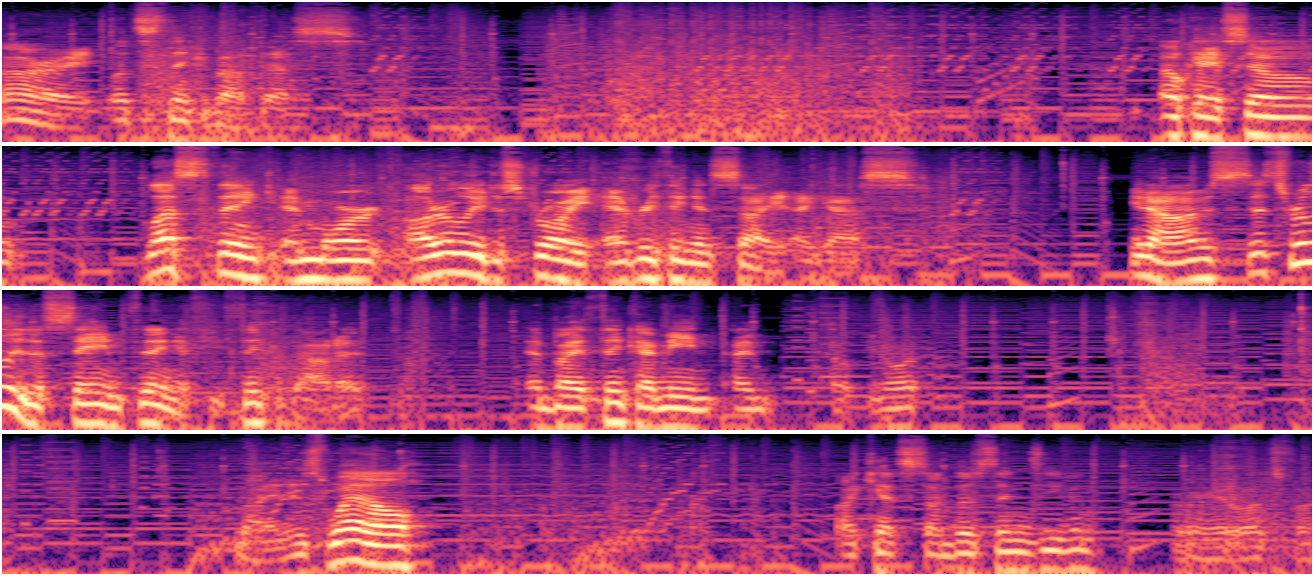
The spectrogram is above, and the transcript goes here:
Alright, let's think about this. Okay, so less think and more utterly destroy everything in sight, I guess. You know, it's, it's really the same thing if you think about it. And by think, I mean, I'm... Oh, you know what? Might as well. I can't stun those things even? Alright, well, that's fine.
